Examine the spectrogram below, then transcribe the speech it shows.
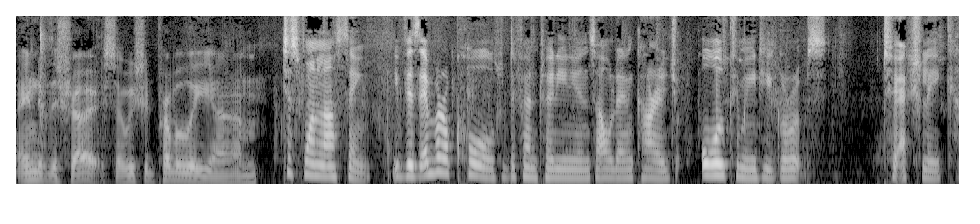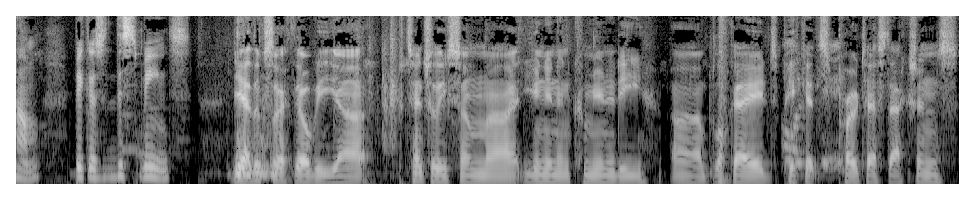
end of the show, so we should probably. Um, Just one last thing. If there's ever a call to defend trade unions, I would encourage all community groups to actually come because this means yeah, it looks like there'll be uh, potentially some uh, union and community uh, blockades, pickets, protest actions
